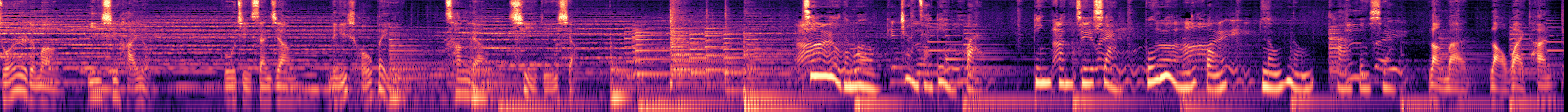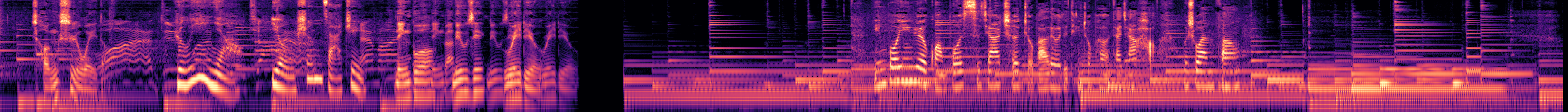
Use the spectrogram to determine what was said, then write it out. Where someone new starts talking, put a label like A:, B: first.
A: 昨日的梦依稀还有，孤寂三江，离愁背影，苍凉汽笛响。
B: 今夜的梦正在变幻，缤纷街巷，不灭霓虹，浓浓咖啡香，
A: 浪漫老外滩，城市味道。
B: 如意鸟有声杂志，
A: 宁波 Music Radio。
C: 宁波音乐广播私家车九八六的听众朋友，大家好，我是万芳。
